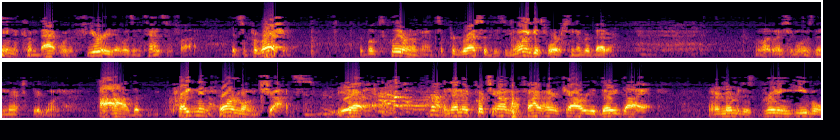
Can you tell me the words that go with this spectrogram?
seemed to come back with a fury that was intensified. It's a progression. The book's clear on that. It's a progressive disease. It only gets worse, never better. Well, I said, what was the next big one? Ah, the pregnant hormone shots. Yeah. And then they put you on a 500 calorie a day diet. I remember this grinning, evil,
